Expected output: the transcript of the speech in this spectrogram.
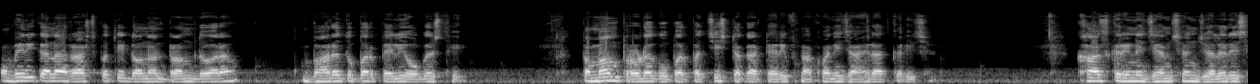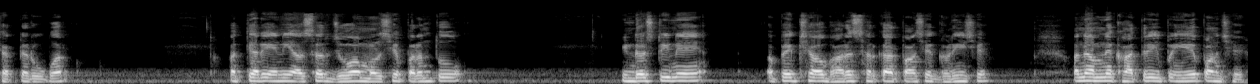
અમેરિકાના રાષ્ટ્રપતિ ડોનાલ્ડ ટ્રમ્પ દ્વારા ભારત ઉપર પહેલી ઓગસ્ટથી તમામ પ્રોડક્ટ ઉપર પચીસ ટકા ટેરિફ નાખવાની જાહેરાત કરી છે. ખાસ કરીને જેમ્સ એન્ડ જ્વેલરી સેક્ટર ઉપર અત્યારે એની અસર જોવા મળશે, પરંતુ ઇન્ડસ્ટ્રીને અપેક્ષાઓ ભારત સરકાર પાસે ઘણી છે અને અમને ખાતરી એ પણ છે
